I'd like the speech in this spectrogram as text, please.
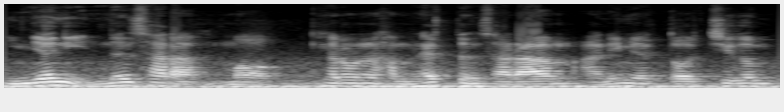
인연이 있는 사람, 뭐 결혼을 한번 했던 사람, 아니면 또 지금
